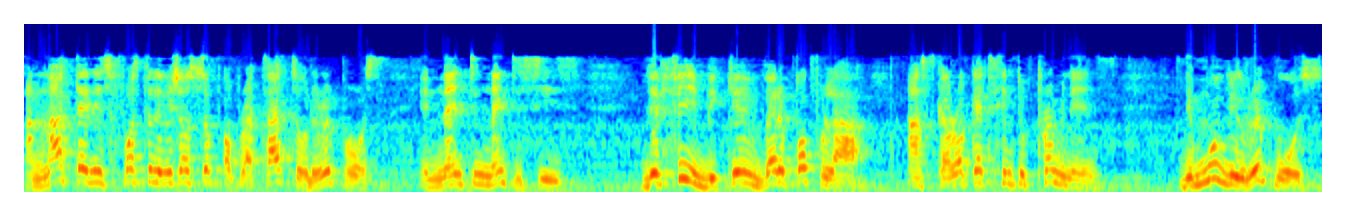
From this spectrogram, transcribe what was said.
and acted his first television soap opera titled The Ripples in 1996. The film became very popular and skyrocketed him to prominence. The movie Ripples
